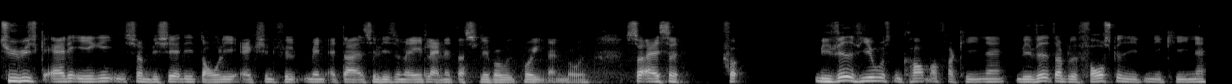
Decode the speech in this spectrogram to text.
Typisk er det ikke, som vi ser det i dårlige actionfilm, men at der altså ligesom er et eller andet, der slipper ud på en eller anden måde. Så altså, for, vi ved, at virusen kommer fra Kina. Vi ved, der er blevet forsket i den i Kina.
